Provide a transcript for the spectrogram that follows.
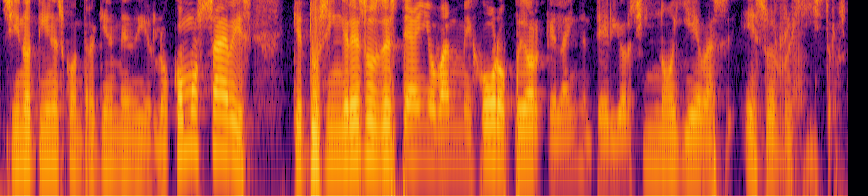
si no tienes contra quién medirlo? ¿Cómo sabes que tus ingresos de este año van mejor o peor que el año anterior si no llevas esos registros?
